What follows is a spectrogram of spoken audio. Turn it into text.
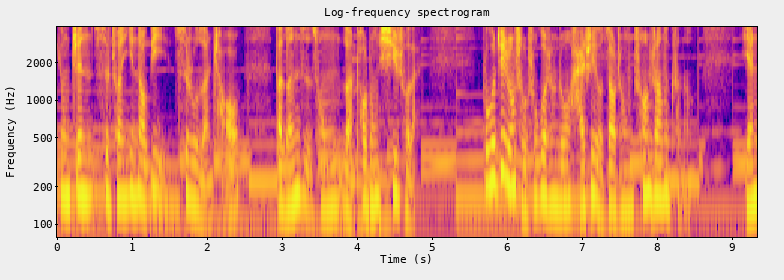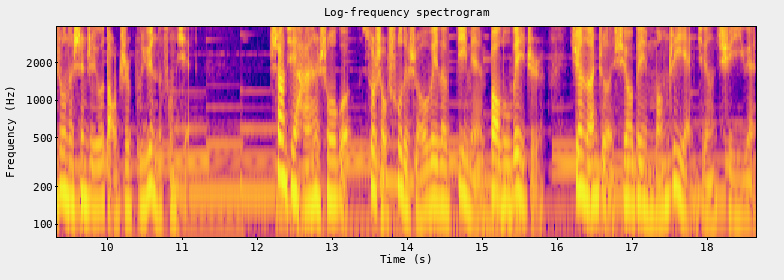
用针刺穿阴道壁，刺入卵巢，把卵子从卵泡中吸出来。不过，这种手术过程中还是有造成创伤的可能，严重的甚至有导致不孕的风险。上期涵涵说过，做手术的时候，为了避免暴露位置，捐卵者需要被蒙着眼睛去医院，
